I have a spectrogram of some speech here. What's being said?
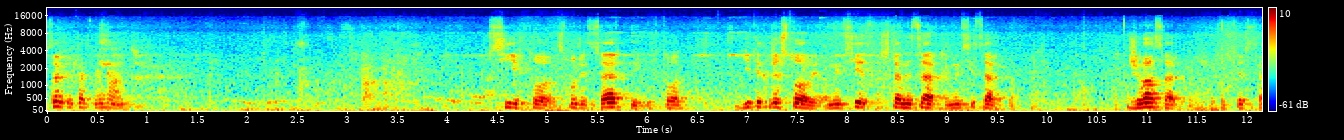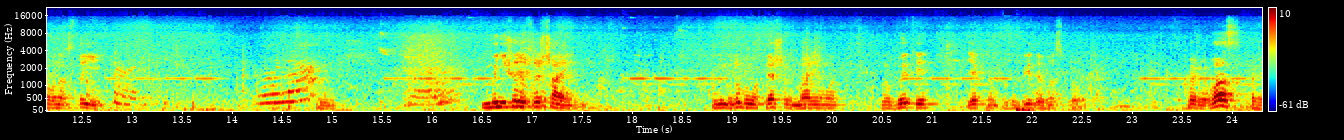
В церкві так немає. Всі, хто служить церкві і хто діти Христові, а ми всі члени церкви, ми всі церква. Жива церква, вся вона стоїть. Ми нічого не втрачаємо, коли ми робимо те, що ми маємо робити, як нам заповідає Господь. Каже, вас, каже,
